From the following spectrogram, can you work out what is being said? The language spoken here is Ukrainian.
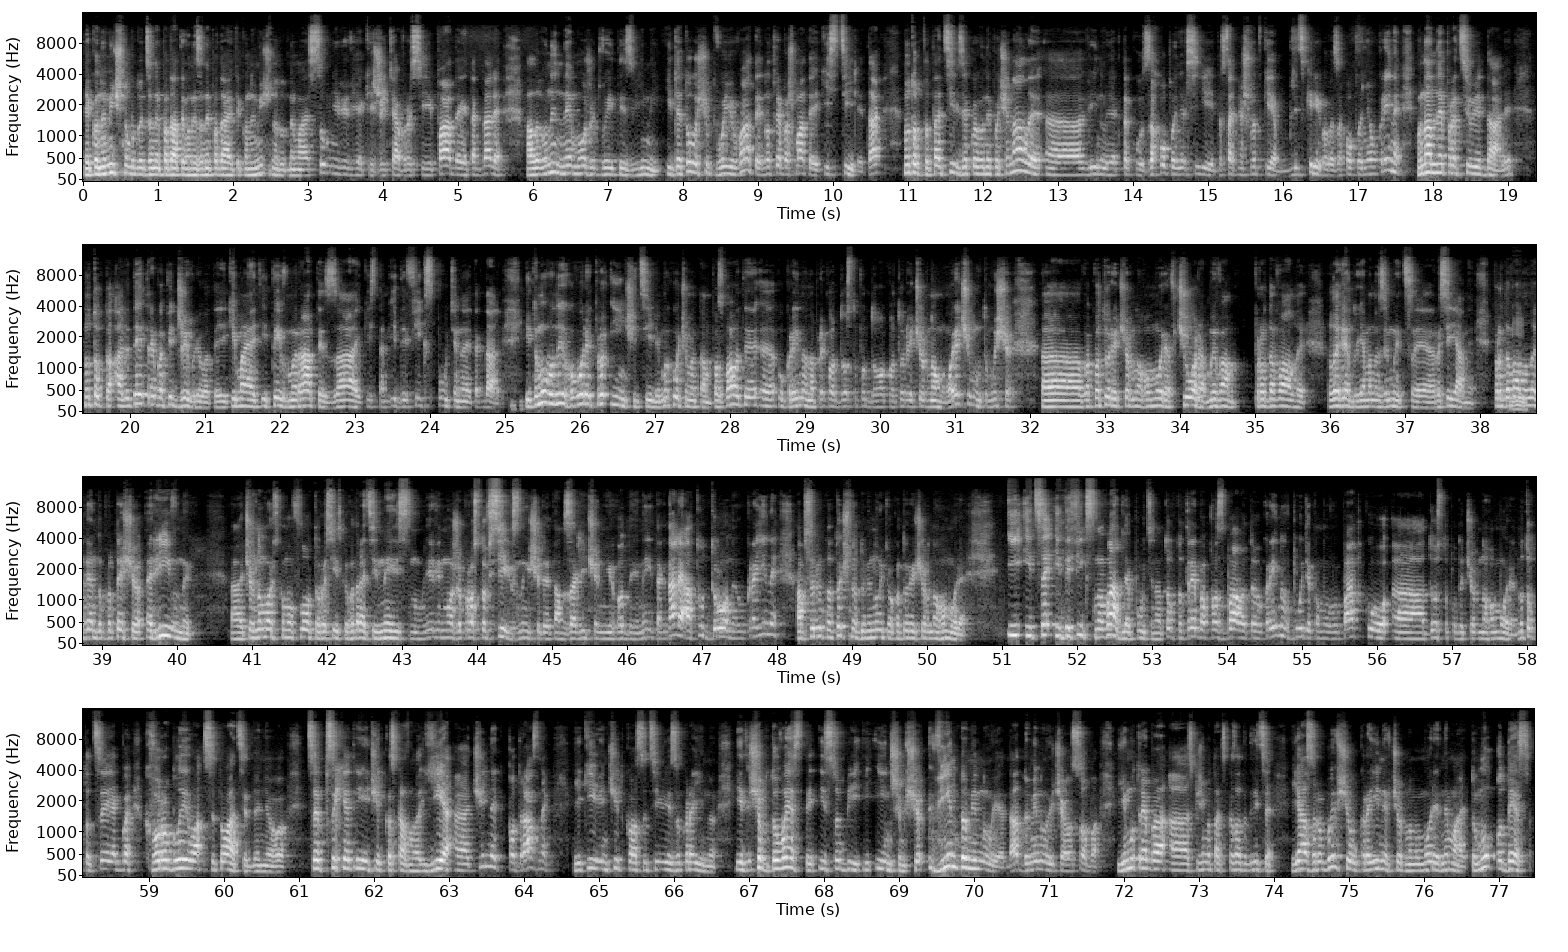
економічно будуть занепадати. Вони занепадають економічно. Тут немає сумнівів, якісь життя в Росії падає і так далі. Але вони не можуть вийти з війни. І для того, щоб воювати, ну треба ж мати якісь цілі. Так ну тобто, та ціль, з якої вони починали е, війну, як таку захоплення всієї, достатньо швидке бліцкрігове захоплення України, вона не працює далі. Ну тобто, а людей треба підживлювати, які мають іти вмирати за якийсь там ідефікс Путіна і так далі. І тому вони говорять про інші цілі. Ми хочемо там позбавити е, Україну, наприклад, доступу до акваторії Чорного моря. Чому тому, що е, в акваторії Чорного моря вчора ми вам. Продавали легенду, я маю зими, це росіяни. Продавали Мгм. легенду про те, що рівних Чорноморському флоту Російської Федерації не існує. Він може просто всіх знищити там за лічені години і так далі. А тут дрони України абсолютно точно домінують в акваторії Чорного моря. І, і це ідефікс нова для Путіна. Тобто, треба позбавити Україну в будь-якому випадку а, доступу до Чорного моря. Ну тобто, це якби хвороблива ситуація для нього. Це психіатрії чітко сказано. Є е, чинник, подразник, який він чітко асоціює з Україною, і щоб довести і собі, і іншим, що він домінує, да, домінуюча особа. Йому треба, а, скажімо так, сказати: дивіться, я зробив, що України в Чорному морі немає. Тому Одеса.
